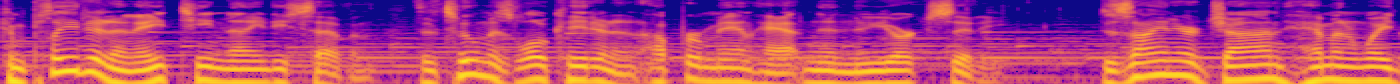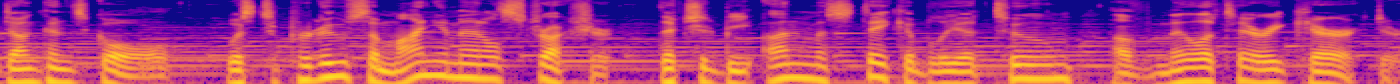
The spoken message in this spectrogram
Completed in 1897, the tomb is located in Upper Manhattan in New York City. Designer John Hemenway Duncan's goal was to produce a monumental structure that should be unmistakably a tomb of military character.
